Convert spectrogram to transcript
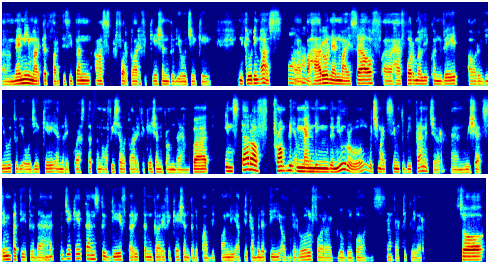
uh, many market participants asked for clarification to the OJK, including us. Uh, uh-huh. Uh, Pak and myself uh, have formally conveyed our view to the OJK and requested an official clarification from them. But instead of promptly amending the new rule, which might seem to be premature, and we shed sympathy to that, mm-hmm. OJK tends to give a written clarification to the public on the applicability of the rule for uh, global bonds in particular. So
